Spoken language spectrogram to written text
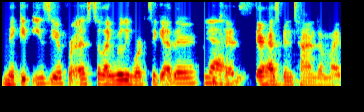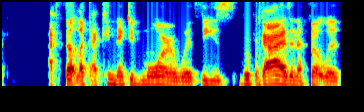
make it easier for us to like really work together yeah. because there has been times I'm like, I felt like I connected more with these group of guys and I felt with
